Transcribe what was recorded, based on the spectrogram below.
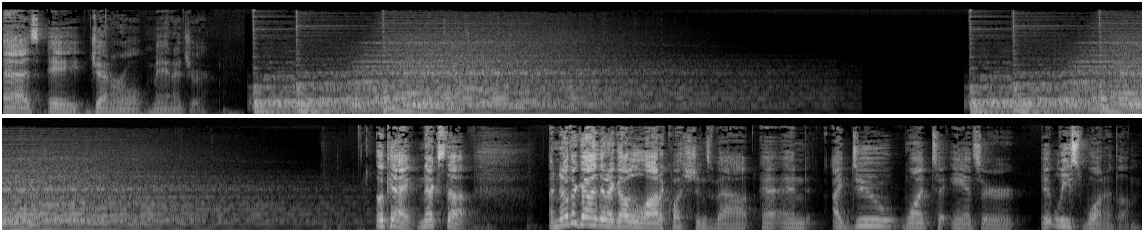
as a general manager. Okay, next up. Another guy that I got a lot of questions about, and I do want to answer at least one of them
